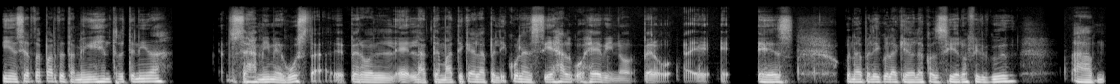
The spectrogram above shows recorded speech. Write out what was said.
y en cierta parte también es entretenida, entonces a mí me gusta, eh, pero el, la temática de la película en sí es algo heavy, ¿no? Pero eh, eh, es una película que yo la considero feel good. Um,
